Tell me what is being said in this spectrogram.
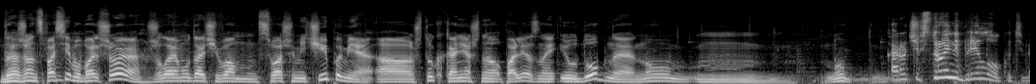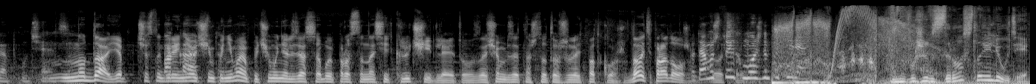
Да, Жан, спасибо большое. Желаем удачи вам с вашими чипами. А, штука, конечно, полезная и удобная, но... Ну, Короче, встроенный брелок у тебя получается. ну да, я, честно говоря, не Пока очень что. понимаю, почему нельзя с собой просто носить ключи для этого. Зачем обязательно что-то вживлять под кожу? Давайте продолжим. Потому что Давайте их можно потерять. Но вы же взрослые люди.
